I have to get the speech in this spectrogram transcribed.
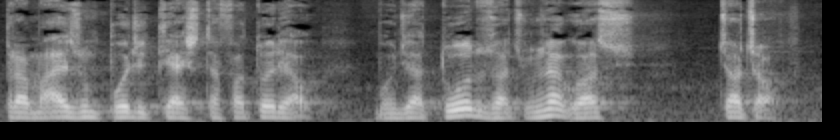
para mais um podcast da Fatorial. Bom dia a todos, ótimos negócios. Tchau, tchau.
